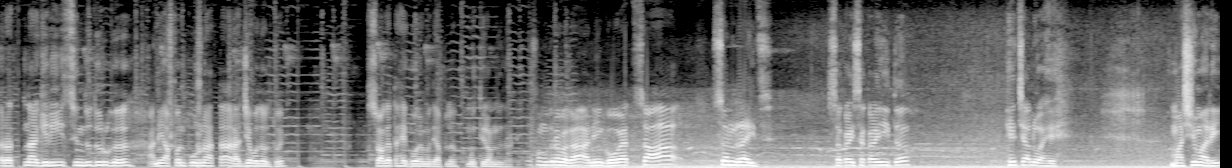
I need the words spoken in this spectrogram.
रत्नागिरी सिंधुदुर्ग आणि आपण पूर्ण आता राज्य बदलतो आहे स्वागत आहे गोव्यामध्ये आपलं मोतीराम दुधाटे. समुद्र बघा आणि गोव्याचा सनराईज सकाळी सकाळी इथं हे चालू आहे. मासेमारी.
